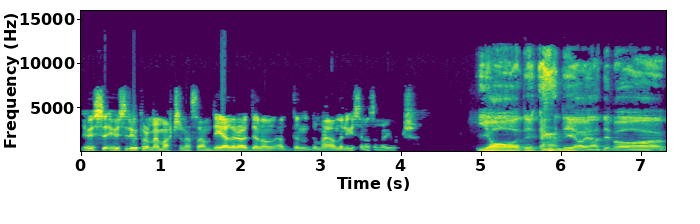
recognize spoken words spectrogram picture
hur, hur ser du på de här matcherna Sam? Delar du den, den, de här analyserna som vi har gjort? Ja, det, det gör jag. Det var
